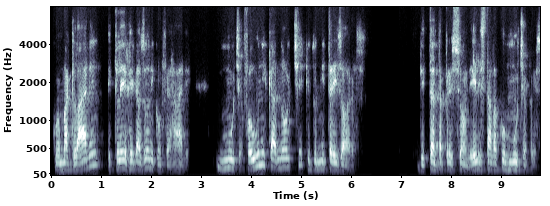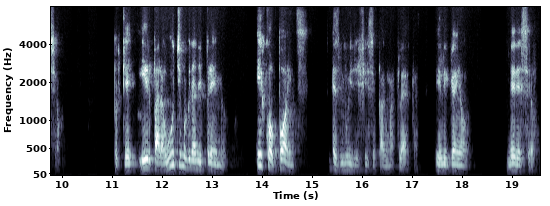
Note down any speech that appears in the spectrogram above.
com McLaren e Clay Regazzoni com Ferrari. Muita, foi a única noite que dormi três horas de tanta pressão. Ele estava com muita pressão. Porque ir para o último grande prêmio, equal points, é muito difícil para um atleta. Ele ganhou, mereceu.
